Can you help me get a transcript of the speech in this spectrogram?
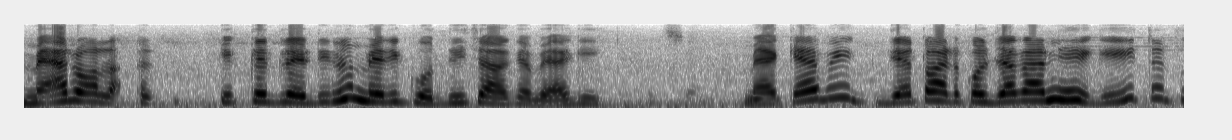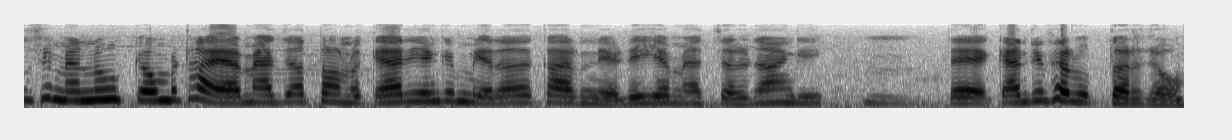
ਮੈਂ ਰੌਲਾ ਇੱਕ ਲੇਡੀ ਨਾ ਮੇਰੀ ਗੋਦੀ 'ਚ ਆ ਕੇ ਬਹਿ ਗਈ। ਮੈਂ ਕਿਹਾ ਵੀ ਜੇ ਤੁਹਾਡੇ ਕੋਲ ਜਗ੍ਹਾ ਨਹੀਂ ਹੈਗੀ ਤੇ ਤੁਸੀਂ ਮੈਨੂੰ ਕਿਉਂ ਬਿਠਾਇਆ? ਮੈਂ ਜਦ ਤੁਹਾਨੂੰ ਕਹਿ ਰਹੀ ਹਾਂ ਕਿ ਮੇਰਾ ਘਰ ਨੇੜੇ ਹੀ ਹੈ ਮੈਂ ਚੱਲ ਜਾਾਂਗੀ। ਤੇ ਕਹਿੰਦੀ ਫਿਰ ਉੱਤਰ ਜਾਓ।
